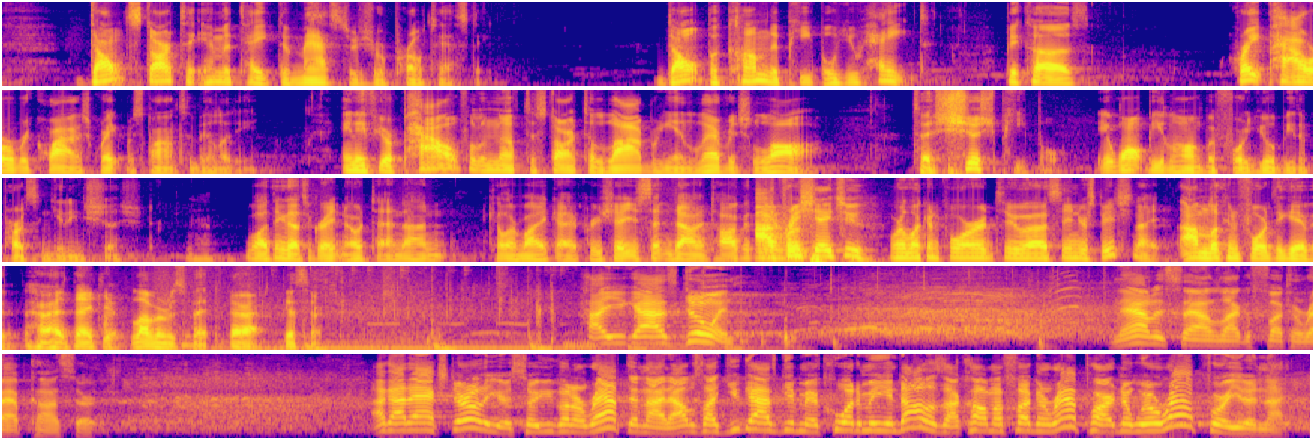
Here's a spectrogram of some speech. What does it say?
Don't start to imitate the masters you're protesting Don't become the people you hate because great power requires great responsibility. And if you're powerful enough to start to lobby and leverage law to shush people, it won't be long before you'll be the person getting shushed. Yeah. Well, I think that's a great note to end on. Killer Mike, I appreciate you sitting down and talking with me. I appreciate you. We're looking forward to uh, seeing your speech tonight. I'm looking forward to giving it. All right, thank you. Love and respect. All right. Yes, sir. How you guys doing? Now this sounds like a fucking rap concert. I got asked earlier, so you're gonna rap tonight? I was like, you guys give me a quarter million dollars, I call my fucking rap partner, we'll rap for you tonight.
